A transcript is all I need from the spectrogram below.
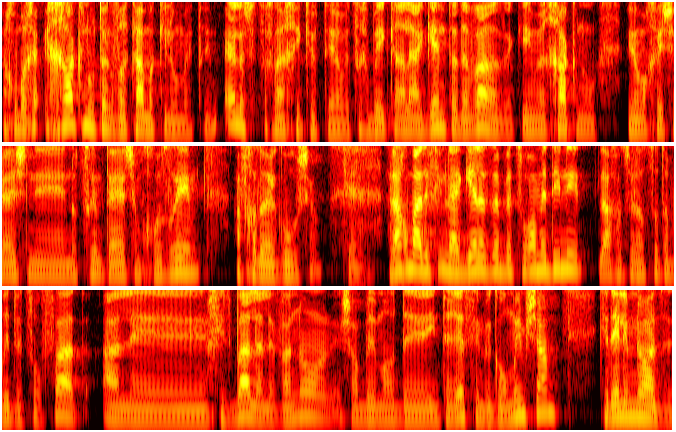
אנחנו הרחקנו אותם כבר כמה קילומטרים. אלה שצריך להרחיק יותר, וצריך בעיקר לעגן את הדבר הזה, כי אם הרחקנו, ויום אחרי שהאש, נוצרים את האש, הם חוזרים, אף אחד לא יגור שם. כן. אנחנו מעדיפים להגיע לזה בצורה מדינית, לחץ של ארה"ב וצרפת, על אה, חיזבאללה, לבנון, יש הרבה מאוד אה, אינטרסים וגורמים שם, כדי למנוע את זה.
